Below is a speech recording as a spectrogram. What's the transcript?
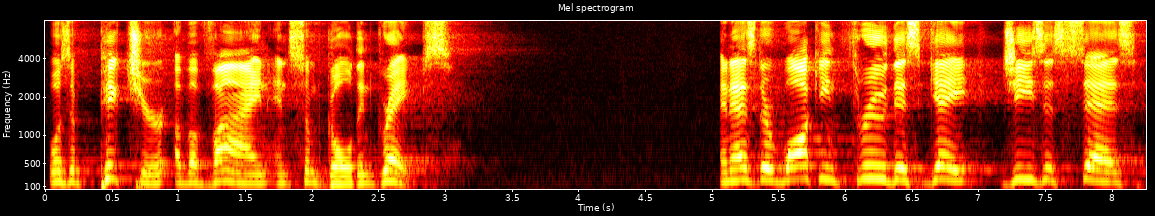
was a picture of a vine and some golden grapes. And as they're walking through this gate, Jesus says,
